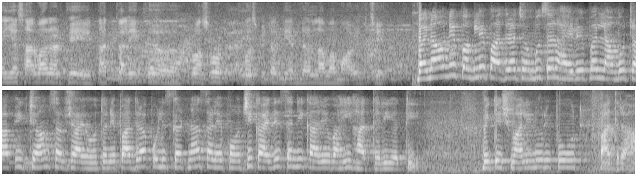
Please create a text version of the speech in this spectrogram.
અહીંયા સારવાર અર્થે તાત્કાલિક ક્રોસરોડ હોસ્પિટલની અંદર લાવવામાં આવેલ છે. બનાવને પગલે પાદરા જંબુસર હાઈવે પર લાંબો ટ્રાફિક જામ સર્જાયો હતો અને પાદરા પોલીસ ઘટના સ્થળે પહોંચી કાયદેસરની કાર્યવાહી હાથ ધરી હતી. મિતેશ માલીનો રિપોર્ટ પાદરા.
